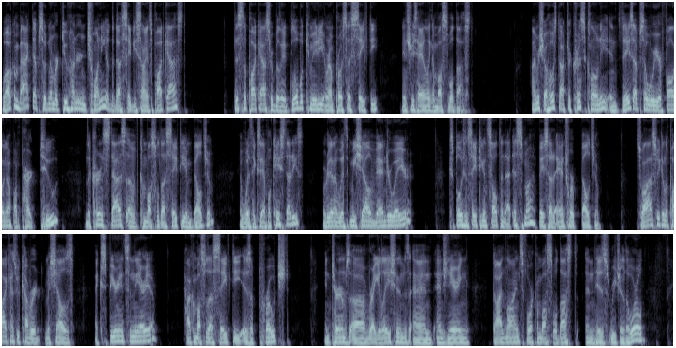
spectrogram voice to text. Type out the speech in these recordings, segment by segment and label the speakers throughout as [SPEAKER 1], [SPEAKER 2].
[SPEAKER 1] Welcome back to episode number 220 of the Dust Safety Science Podcast. This is the podcast for building a global community around process safety and industries handling combustible dust. I'm your show host, Dr. Chris Cloney. In today's episode, we are following up on part two on the current status of combustible dust safety in Belgium and with example case studies. We're doing that with Michel Vandeweyer, explosion safety consultant at ISMA, based out of Antwerp, Belgium. So last week on the podcast, we covered Michel's experience in the area, how combustible dust safety is approached in terms of regulations and engineering guidelines for combustible dust in his region of the world.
